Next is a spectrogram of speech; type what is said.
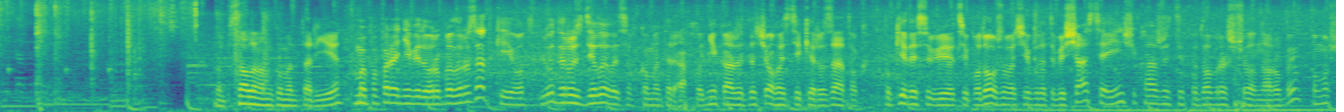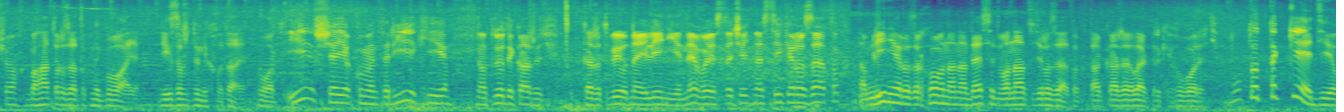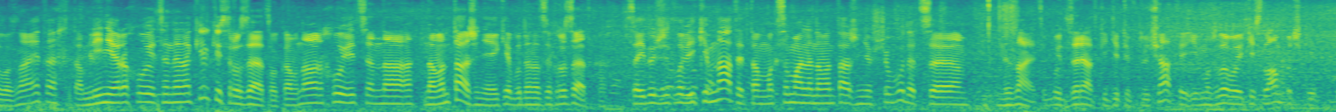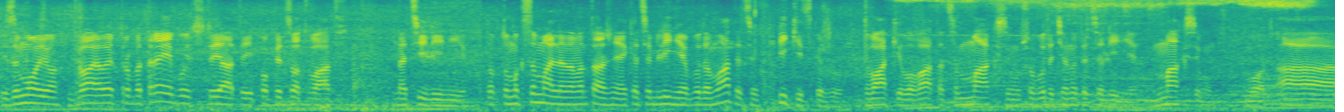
Написали нам коментарі. Ми попереднє відео робили розетки, і от люди розділилися в коментарях. Одні кажуть, для чого стільки розеток. Покидай собі ці подовжувачі буде тобі щастя, інші кажуть, типу, добре, що наробив, тому що багато розеток не буває. Їх завжди не вистачає. От. І ще є коментарі, які от люди кажуть, каже, тобі однієї лінії не вистачить на стільки розеток. Там лінія розрахована на 10-12 розеток, так каже електрики говорять. Ну тут таке діло, знаєте. Там лінія рахується не на кількість розеток, а вона рахується на навантаження, яке буде на цих розетках. Це йдуть житлові кімнати, там максимальне навантаження, що буде, це не знаю, це будуть зарядки діти включати і можливо якісь лампочки. І зимою два електробатареї будуть стояти і по 500 Вт на цій лінії. Тобто максимальне навантаження, яке ця лінія буде мати, це в піки скажу. 2 кВт це максимум, що буде тягнути ця лінія. Максимум. От. А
